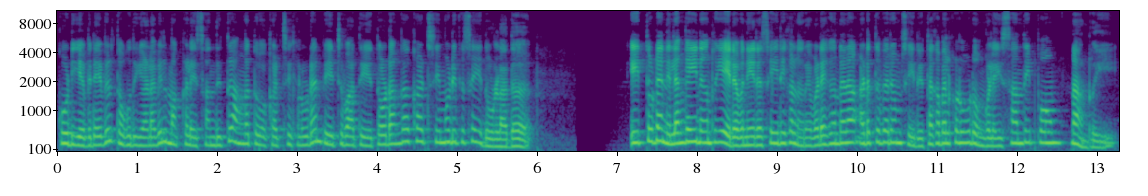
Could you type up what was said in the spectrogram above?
கூடிய விரைவில் தொகுதி அளவில் மக்களை சந்தித்து அங்கத்துவ கட்சிகளுடன் பேச்சுவார்த்தையை தொடங்க கட்சி முடிவு செய்துள்ளது. இத்துடன் இலங்கையின் இன்றைய இரவு நேர செய்திகள் நிறைவடைகின்றன. அடுத்து வரும் செய்தி தகவல்களோடு உங்களை சந்திப்போம். நன்றி.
